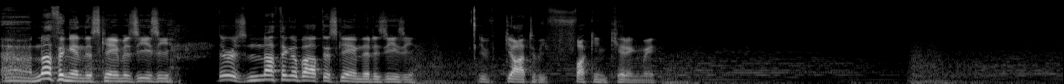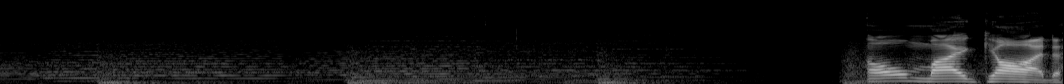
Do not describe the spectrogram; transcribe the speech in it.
Uh, nothing in this game is easy. There is nothing about this game that is easy. You've got to be fucking kidding me. Oh my god.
